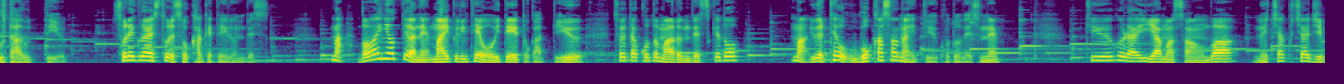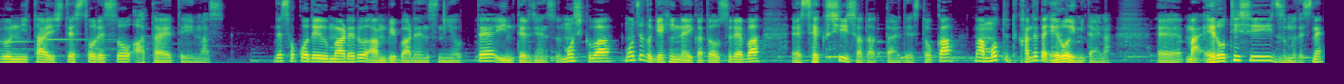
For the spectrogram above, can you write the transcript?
歌うっていう。それぐらいストレスをかけているんです。まあ、場合によってはね、マイクに手を置いてとかっていう、そういったこともあるんですけど、まあ、いわゆる手を動かさないということですね。っていうぐらい山さんはめちゃくちゃ自分に対してストレスを与えています。で、そこで生まれるアンビバレンスによってインテリジェンス、もしくはもうちょっと下品な言い方をすれば、え、セクシーさだったりですとか、まあもっと言って簡単にエロいみたいな、えー、まあエロティシズムですね。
